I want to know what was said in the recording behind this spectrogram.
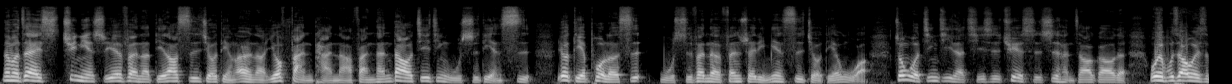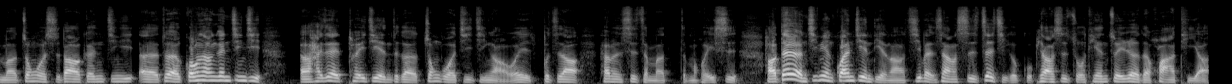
那么在去年十月份呢，跌到四十九点二呢，有反弹呐，反弹到接近五十点四，又跌破了四五十分的分水里面四十九点五啊。中国经济呢，其实确实是很糟糕的，我也不知道为什么《中国时报》跟经济呃，对，工商跟经济呃还在推荐这个中国基金啊，我也不知道他们是怎么怎么回事。好，当然今天关键点呢，基本上是这几个股票是昨天最热的话题啊。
